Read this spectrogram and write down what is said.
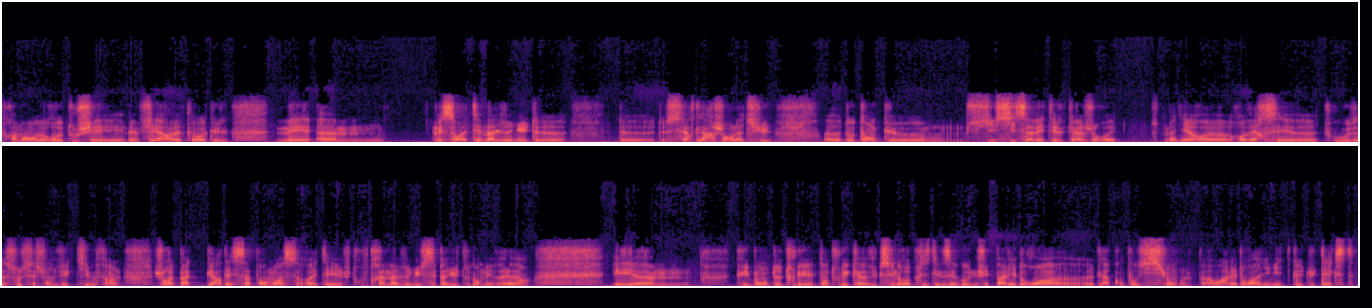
vraiment heureux, touché et même fier avec le recul. Mais, mais ça aurait été malvenu de, de, se faire de l'argent là-dessus. Euh, d'autant que si, ça avait été le cas, j'aurais de toute manière euh, reversé euh, tout aux associations de victimes. Enfin, j'aurais pas gardé ça pour moi, ça aurait été, je trouve, très malvenu. C'est pas du tout dans mes valeurs. Et puis bon, de tous les, dans tous les cas, vu que c'est une reprise d'Hexagone, j'ai pas les droits euh, de la composition, je peux avoir les droits à limite que du texte.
